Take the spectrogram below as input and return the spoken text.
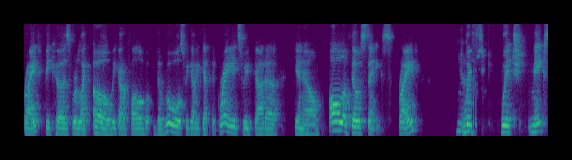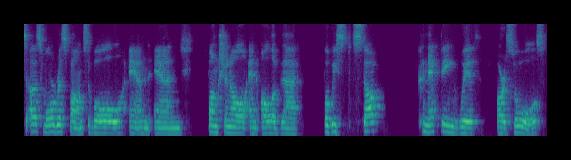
right? Because we're like, oh, we got to follow the rules, we got to get the grades, we've got to, you know, all of those things, right? Yes. Which which makes us more responsible and and functional and all of that. But we st- stop connecting with our souls.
